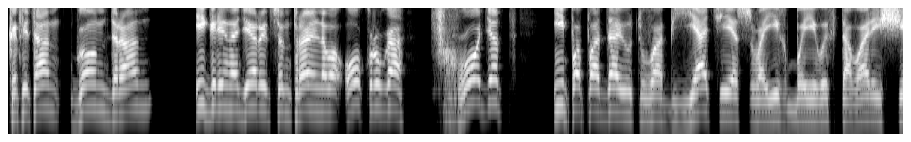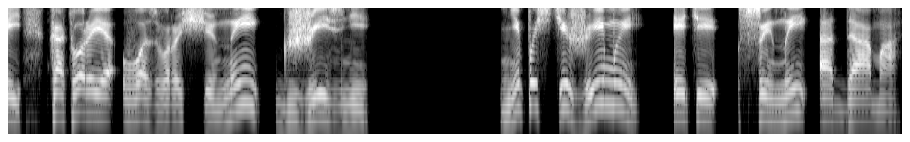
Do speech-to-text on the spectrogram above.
Капитан Гондран и гренадеры Центрального округа входят и попадают в объятия своих боевых товарищей, которые возвращены к жизни. Непостижимы эти сыны Адама.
